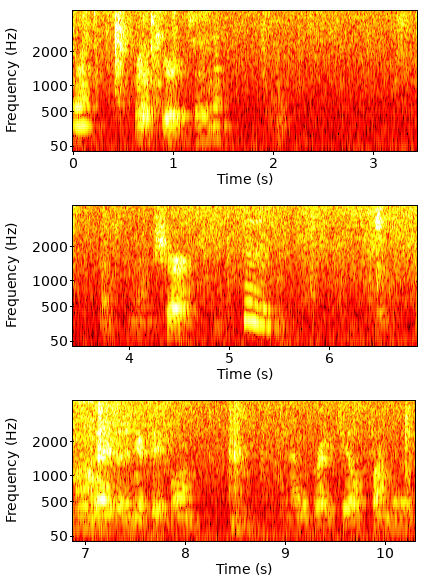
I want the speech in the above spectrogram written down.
Well, real curious, isn't it? I'm sure Hmm. Oh. David and you people have a great deal of fun with it.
